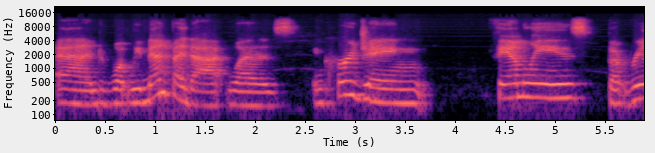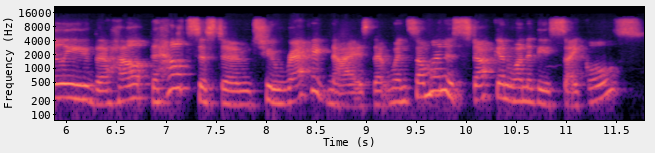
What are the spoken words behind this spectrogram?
And what we meant by that was encouraging families, but really the health, the health system to recognize that when someone is stuck in one of these cycles,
